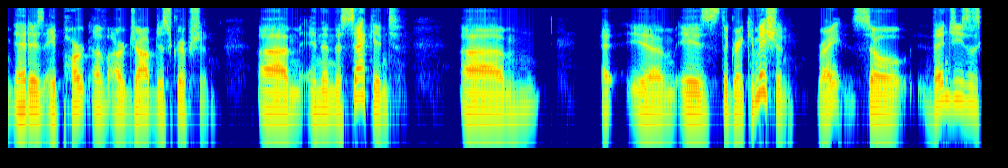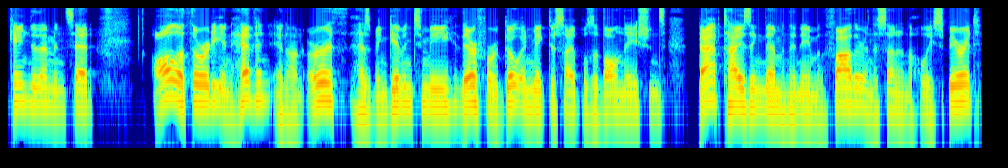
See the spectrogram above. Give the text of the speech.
That is a part of our job description. Um, and then the second um, um, is the Great Commission, right? So then Jesus came to them and said, All authority in heaven and on earth has been given to me. Therefore, go and make disciples of all nations, baptizing them in the name of the Father, and the Son, and the Holy Spirit,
